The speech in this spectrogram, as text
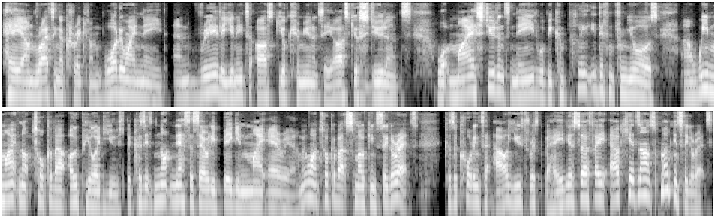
"Hey, I'm writing a curriculum. What do I need?" And really, you need to ask your community, ask your mm. students. What my students need will be completely different from yours. Uh, we might not talk about opioid use because it's not necessarily big in my area, and we won't talk about smoking cigarettes because, according to our youth risk behavior survey, our kids aren't smoking cigarettes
